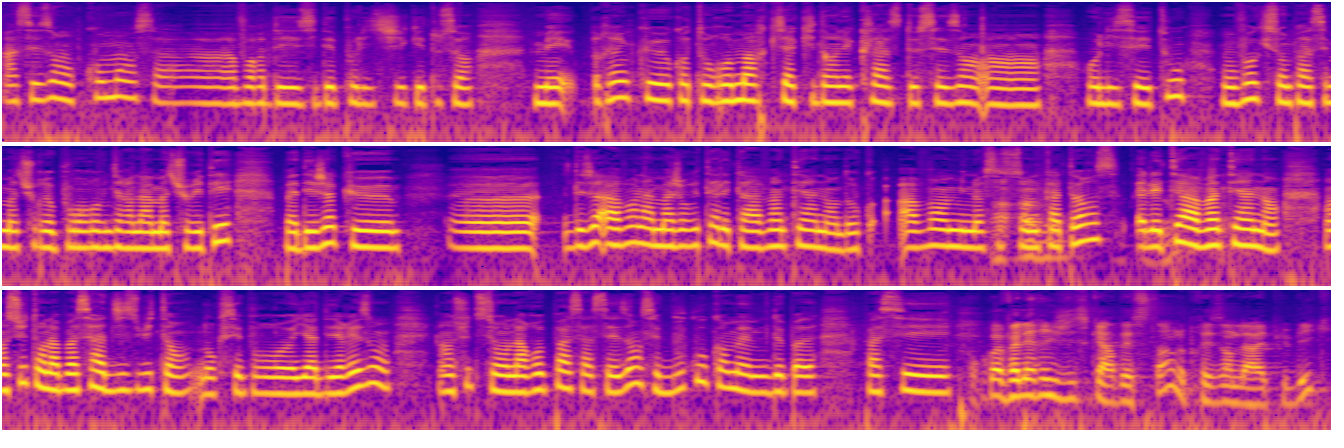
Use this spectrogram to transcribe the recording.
À 16 ans, on commence à avoir des idées politiques et tout ça. Mais rien que quand on remarque qu'il y a qui dans les classes de 16 ans à- au lycée et tout, on voit qu'ils sont pas assez matures. Et pour en revenir à la maturité, bah déjà que euh, déjà avant la majorité, elle était à 21 ans. Donc avant 1974, elle était à 21 ans. Ensuite, on l'a passée à 18 ans. Donc c'est pour il y a des raisons. Et ensuite, si on la repasse à 16 ans, c'est beaucoup quand même de pa- passer. Pourquoi Valéry Giscard d'Estaing, le président de la République,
